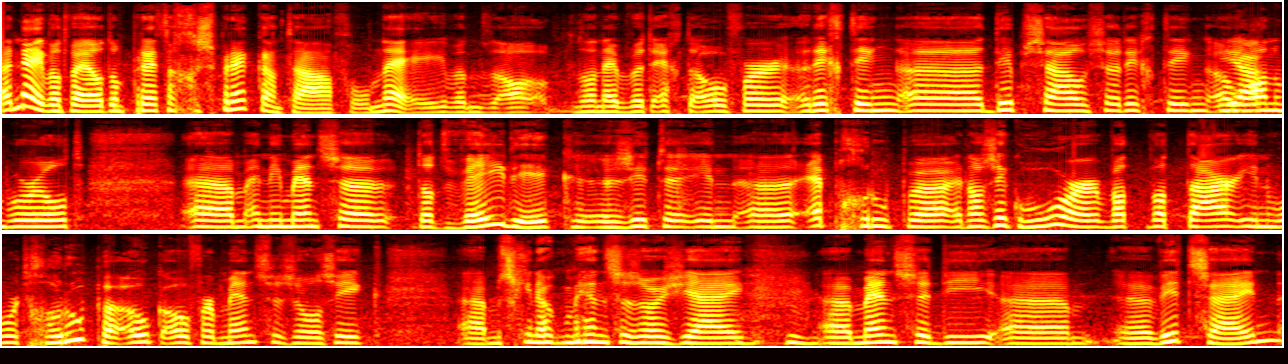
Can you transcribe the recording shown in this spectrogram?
Eh, nee, want wij hadden een prettig gesprek aan tafel. Nee, want dan hebben we het echt over richting eh dipsausen, richting eh, Ja. One World. Ehm, en die mensen, dat weet ik, zitten in appgroepen. En als ik hoor wat, wat daarin wordt geroepen, ook over mensen zoals ik, misschien ook mensen zoals jij, mensen die ehm, eh, wit zijn,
